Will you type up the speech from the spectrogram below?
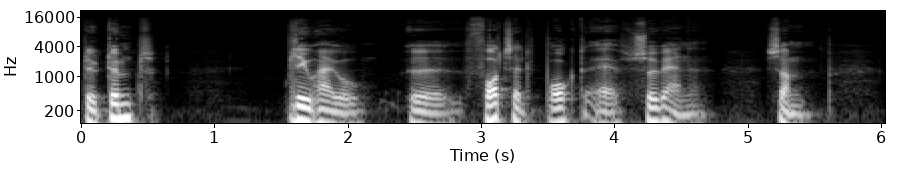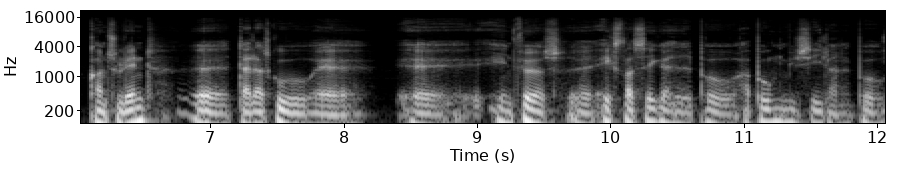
blev dømt, blev han jo øh, fortsat brugt af Søværnet som konsulent, øh, da der skulle øh, øh, indføres øh, ekstra sikkerhed på harpunmissilerne på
